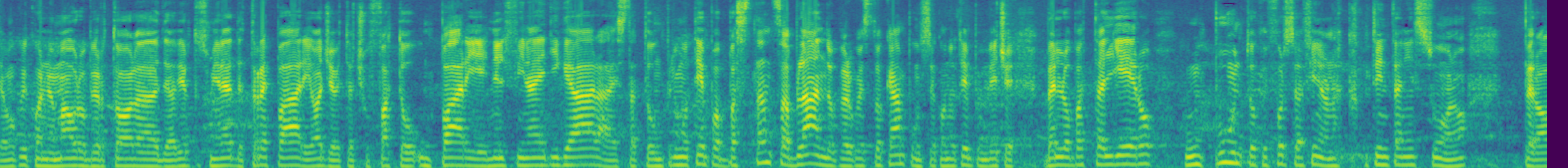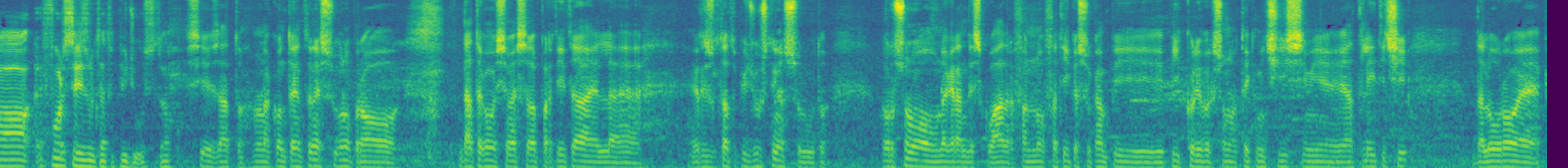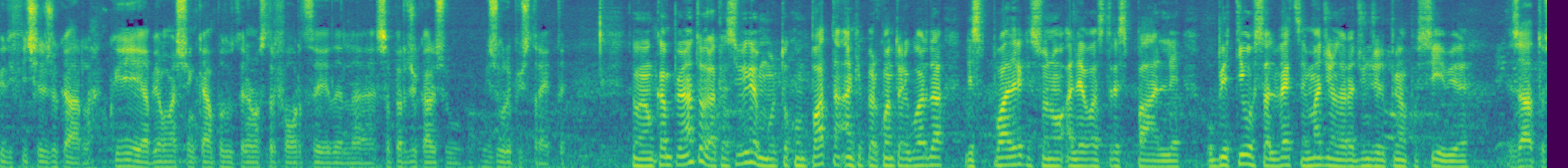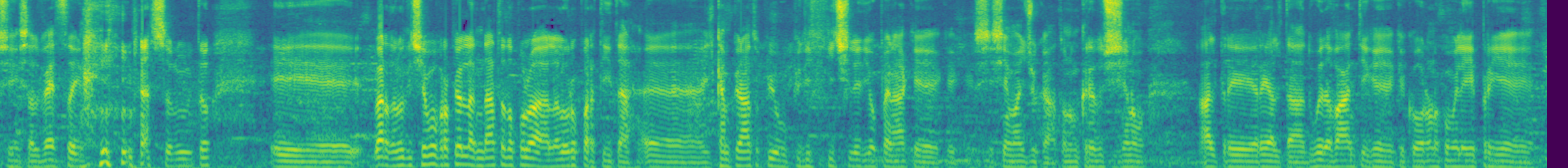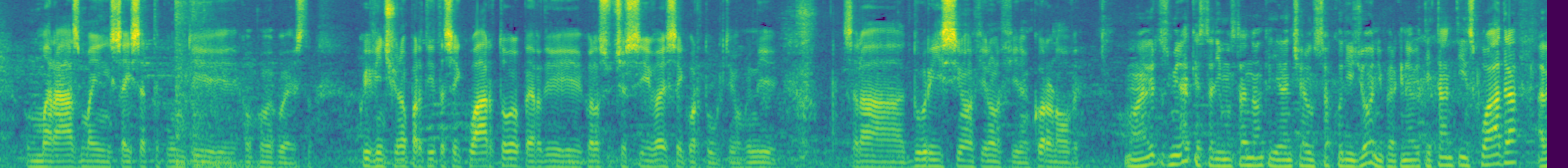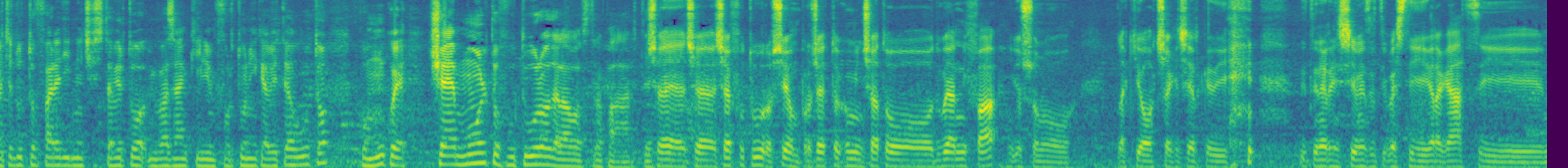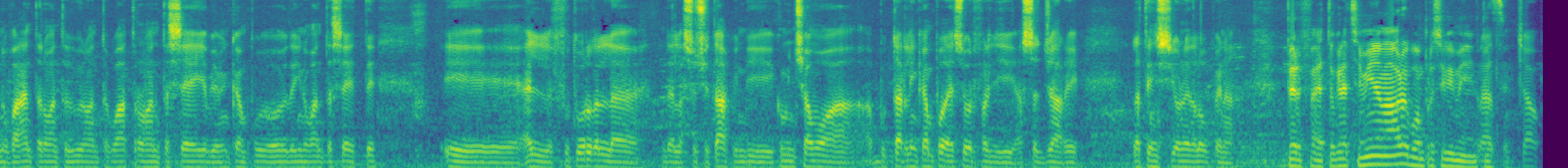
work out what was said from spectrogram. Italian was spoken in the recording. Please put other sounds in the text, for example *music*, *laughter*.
Siamo qui con Mauro Bertola della Virtus Mired, tre pari, oggi avete acciuffato un pari nel finale di gara, è stato un primo tempo abbastanza blando per questo campo, un secondo tempo invece bello battagliero, un punto che forse alla fine non *laughs* accontenta nessuno, però forse è il risultato più giusto. Sì, esatto, non accontenta nessuno, però data come si è messa la partita è il, il risultato più giusto in assoluto. Loro sono una grande squadra, fanno fatica su campi piccoli perché sono tecnicissimi e atletici, da loro è più difficile giocarla. Qui abbiamo messo in campo tutte le nostre forze del saper giocare su misure più strette. È un campionato la classifica è molto compatta anche per quanto riguarda le squadre che sono alle vostre spalle. Obiettivo salvezza immagino da raggiungere il prima possibile. Esatto, sì, salvezza in, *laughs* in assoluto e, guarda, lo dicevo proprio all'andata dopo la, la loro partita, eh, il campionato più, più, difficile di Open A che, che, che, si sia mai giocato, non credo ci siano altre realtà, due davanti che, che corrono come lepri e un marasma in 6-7 punti come questo. Qui vinci una partita, sei quarto, perdi quella successiva e sei quarto ultimo, quindi sarà durissima fino alla fine, ancora 9. Ma Virtus Milan che sta dimostrando anche di lanciare un sacco di giorni perché ne avete tanti in squadra, avete dovuto fare di necessità virtù in base anche agli infortuni che avete avuto, comunque c'è molto futuro dalla vostra parte. C'è, c'è, c'è futuro, sì, è un progetto che è cominciato due anni fa, io sono la chioccia che cerca di, *laughs* di, tenere insieme tutti questi ragazzi 90, 92, 94, 96, abbiamo in campo dei 97 e è il futuro del, della società, quindi cominciamo a, a buttarli in campo adesso per fargli assaggiare la tensione dell'Open A. Perfetto, grazie mille Mauro e buon proseguimento. Grazie, ciao.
